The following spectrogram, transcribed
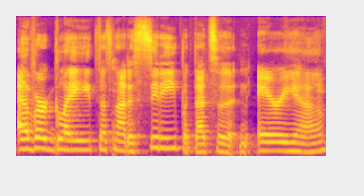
Everglades. That's not a city, but that's a, an area.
